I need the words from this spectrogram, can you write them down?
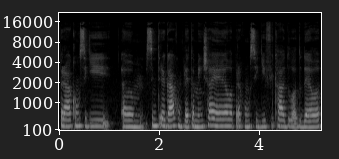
para conseguir um, se entregar completamente a ela, para conseguir ficar do lado dela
